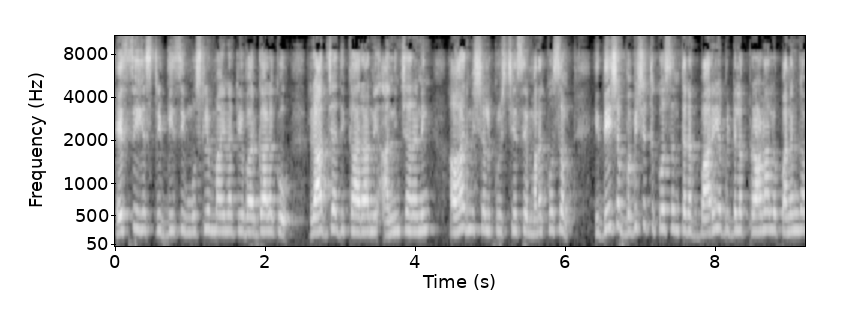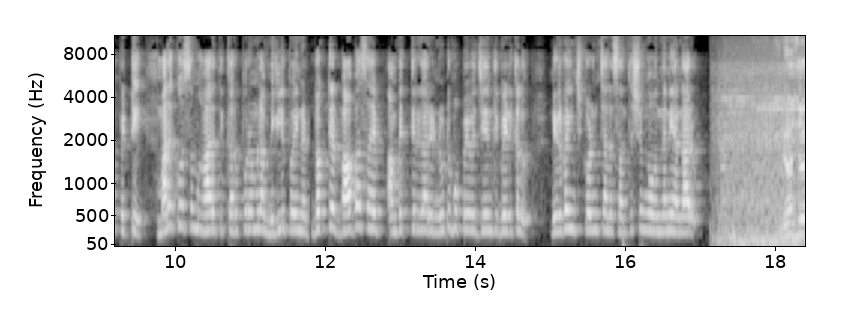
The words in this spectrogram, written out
SC ST BC Muslim minority వర్గాలకు రాజ్యాధికారాన్ని అందించాలని అహర్నిశలు కృషి చేసే మన కోసం ఈ దేశ భవిష్యత్తు కోసం తన భార్య బిడ్డల ప్రాణాలు పనంగా పెట్టి మన కోసం హారతి కర్పూరంలా మిగిలిపోయిన డాక్టర్ బాబాసాహెబ్ అంబేద్కర్ గారి నూట ముప్పై జయంతి వేడుకలు నిర్వహించుకోవడం చాలా సంతోషంగా ఉందని అన్నారు. ఈరోజు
